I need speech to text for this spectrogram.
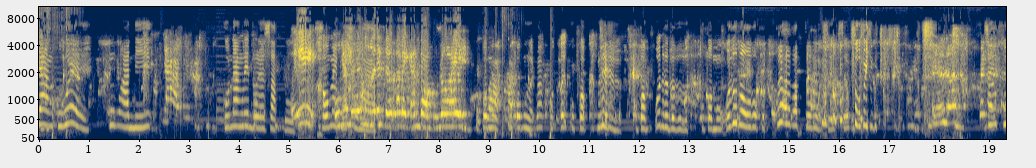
จ้างกูเว้ยเมื่อวานนี้ กูนั่งเล่นโทรศัพท์อยู่เฮ้ยเขาแม่งกูแอไม่ดรู้กูมึงมาเล่นเซิร์ฟอะไรกันบอกกูหน่อยกูประเมินกูประเมินว่ากูเอ้ยกูประกูประกูประเมินกูประเมินกูประเมินกูประเมินเซิร์ฟเซิร์ฟฟูบิงเซิร์ฟฟู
